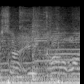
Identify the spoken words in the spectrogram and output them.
I saw a.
